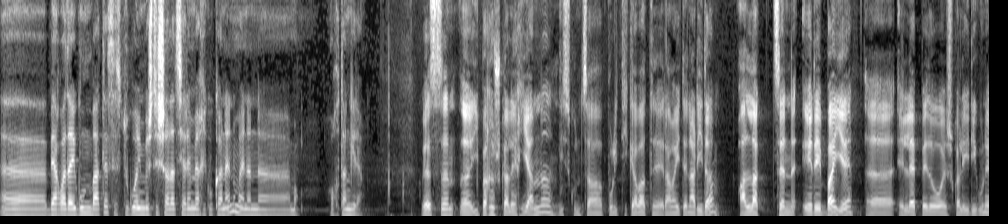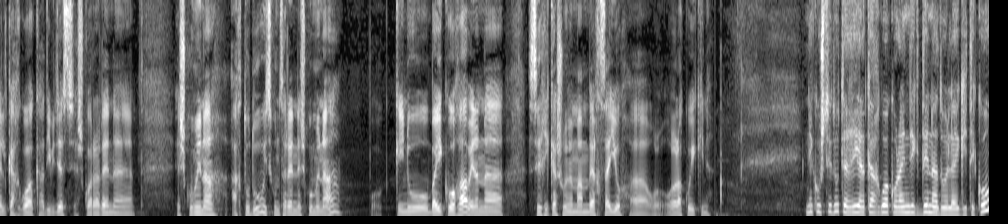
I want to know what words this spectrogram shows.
uh, behar bada egun batez ez dugu hainbeste salatziaren beharriko kanen, mainan, uh, bon, hortan gira. Bez, uh, Ipar Euskal Herrian, hizkuntza politika bat eramaiten ari da, aldatzen ere bai, eh? Uh, elep edo Euskal Irigune elkargoak adibidez, eskuararen uh, eskumena hartu du, hizkuntzaren eskumena, keinu baiko ga, benen uh, zerrik asu eman behar zaio horako uh, ekin. Nik uste dut herri elkargoak oraindik dena duela egiteko,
